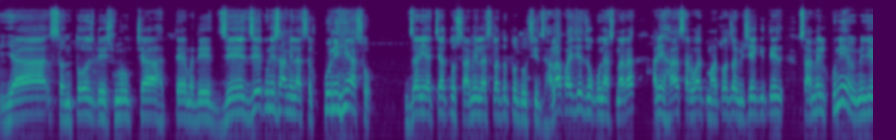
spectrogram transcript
या संतोष देशमुखच्या हत्येमध्ये जे जे कुणी सामील असेल कुणीही असो जर याच्यात तो सामील असला तर तो दोषी झाला पाहिजे जो कोणी असणारा. आणि हा सर्वात महत्त्वाचा विषय की ते सामील कुणी म्हणजे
